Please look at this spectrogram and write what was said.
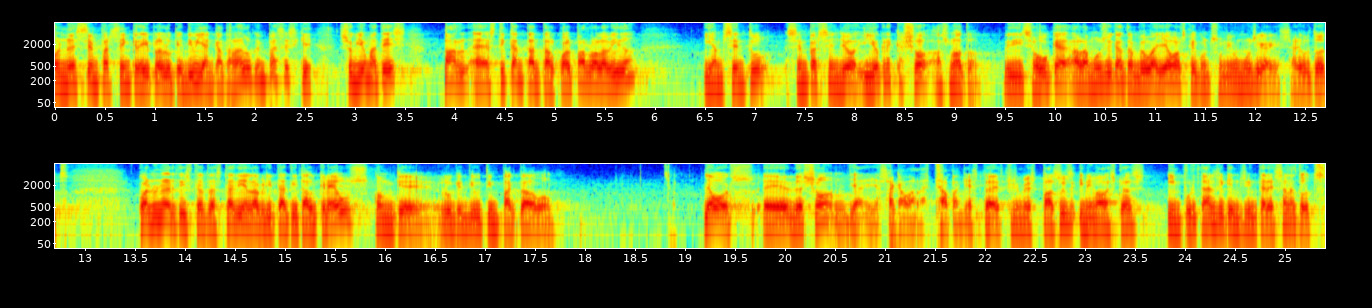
o no és 100% creïble el que diu? I en català el que em passa és que sóc jo mateix, parl, eh, estic cantant tal qual parlo a la vida i em sento 100% jo. I jo crec que això es nota. Vull dir, segur que a la música també ho veieu, els que consumiu música, que sereu tots, quan un artista t'està dient la veritat i te'l creus, com que el que et diu t'impacta de bo. Llavors, eh, d'això ja, ja s'acaba la xapa aquesta dels primers passos i anem a les coses importants i que ens interessen a tots.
